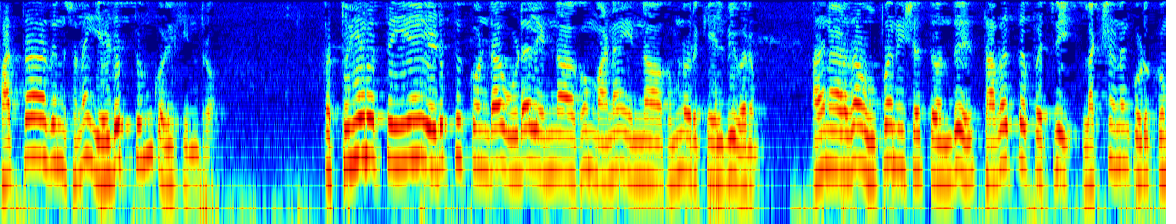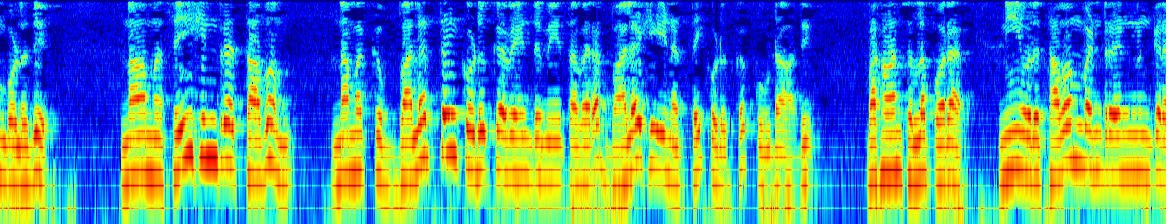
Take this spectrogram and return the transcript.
பத்தாதுன்னு சொன்னா எடுத்தும் கொள்கின்றோம். இப்ப துயரத்தையே எடுத்துக்கொண்டா உடல் என்னாகும் மன என்னாகும்னு ஒரு கேள்வி வரும். அதனாலதான் உபனிஷத்து வந்து தவத்தை பற்றி லட்சணம் கொடுக்கும் பொழுது நாம செய்கின்ற தவம் நமக்கு பலத்தை கொடுக்க வேண்டுமே தவிர பலகீனத்தை கொடுக்க கூடாது. பகவான் சொல்ல போறார் நீ ஒரு தவம் பண்றங்கிற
